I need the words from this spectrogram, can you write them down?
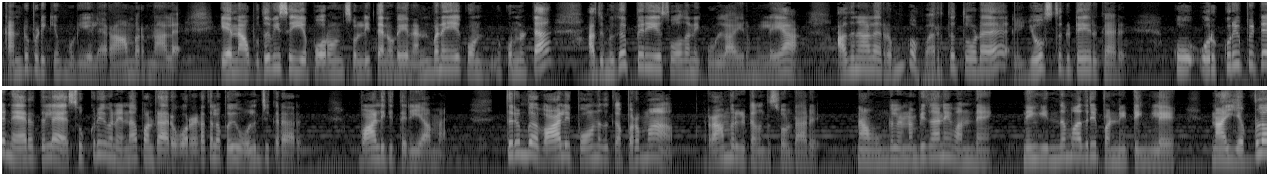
கண்டுபிடிக்க முடியல ராமர்னால. ஏன்னா உதவி செய்ய போறோம்னு சொல்லி தன்னுடைய நண்பனையே கொண் கொண்டுட்டா அது மிகப்பெரிய சோதனைக்கு உள்ளாயிரும் இல்லையா? அதனால ரொம்ப வருத்தத்தோட யோசித்துக்கிட்டே இருக்காரு. ஒரு குறிப்பிட்ட நேரத்துல சுக்ரீவன் என்ன பண்றாரு? ஒரு இடத்துல போய் ஒளிஞ்சுக்கிறாரு. வாலிக்கு தெரியாம. திரும்ப வாலி போனதுக்கு அப்புறமா ராமர்கிட்ட வந்து சொல்றாரு நான் உங்களை நம்பிதானே வந்தேன். நீங்க இந்த மாதிரி பண்ணிட்டீங்களே. நான் எவ்வளோ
